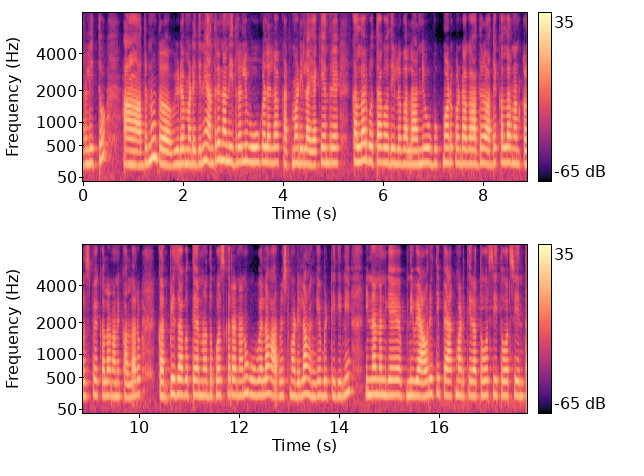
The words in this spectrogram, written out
ಅರಳಿತ್ತು. ಅದನ್ನು ವಿಡಿಯೋ ಮಾಡಿದ್ದೀನಿ. ಅಂದರೆ ನಾನು ಇದರಲ್ಲಿ ಹೂಗಳೆಲ್ಲ ಕಟ್ ಮಾಡಿಲ್ಲ. ಯಾಕೆ ಅಂದರೆ ಕಲ್ಲರ್ ಗೊತ್ತಾಗೋದಿಲ್ಲವಲ್ಲ. ನೀವು ಬುಕ್ ಮಾಡಿಕೊಂಡಾಗ ಅದು, ಅದೇ ಕಲ್ಲರ್ ನಾನು ಕಳಿಸ್ಬೇಕಲ್ಲ. ನನಗೆ ಕಲ್ಲರು ಕನ್ಫ್ಯೂಸ್ ಆಗುತ್ತೆ ಅನ್ನೋದಕ್ಕೋಸ್ಕರ ನಾನು ಹೂವೆಲ್ಲ ಹಾರ್ವೆಸ್ಟ್ ಮಾಡಿಲ್ಲ. ಹಾಗೆ ಬಿಟ್ಟಿದ್ದೀನಿ. ಇನ್ನು ನನಗೆ ನೀವು ಯಾವ ರೀತಿ ಪ್ಯಾಕ್ ಮಾಡ್ತೀರಾ, ತೋರಿಸಿ ತೋರಿಸಿ ಅಂತ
